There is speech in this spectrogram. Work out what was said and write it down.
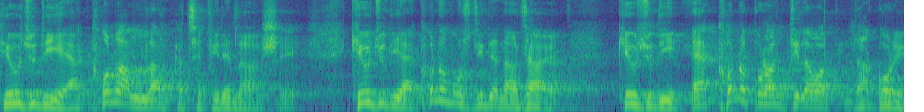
কেউ যদি এখনও আল্লাহর কাছে ফিরে না আসে, কেউ যদি এখনও মসজিদে না যায়, কেউ যদি এখনও কোরআন তিলাওয়াত না করে,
